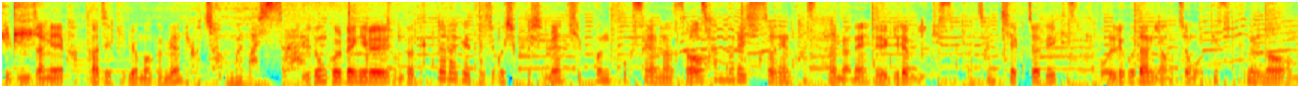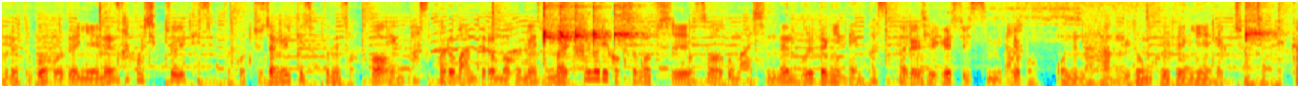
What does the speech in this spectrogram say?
비빔장에 밥까지 비벼 먹으면 이거 정말 맛있어요 유동 골뱅이를 좀 더 특별하게 드시고 싶으시면 10분 푹 삶아서 찬물에 씻어낸 파스타면에 들기름 2티스푼 참치 액젓 1티스푼 올리고당 0.5티스푼을 넣어 버무려두고 골뱅이에는 사과 식초 1티스푼 고추장 1티스푼을 섞어 냉파스타로 만들어 먹으면 정말 칼로리 걱정 없이 고소하고 맛있는 골뱅이 냉파스타를 즐길 수 있습니다 여보 오늘 나랑 유동 골뱅이에 맥주 한잔 할까?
